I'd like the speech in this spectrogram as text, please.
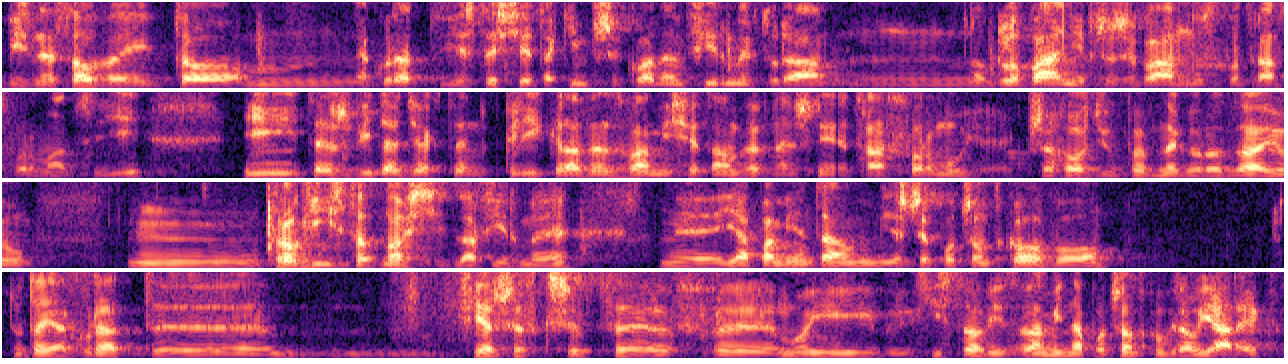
biznesowej to mm, akurat jesteście takim przykładem firmy, która mm, no, globalnie przeżywała mnóstwo transformacji i też widać, jak ten klik razem z Wami się tam wewnętrznie transformuje. Przechodził pewnego rodzaju mm, progi istotności dla firmy. Ja pamiętam jeszcze początkowo, tutaj akurat e, pierwsze skrzypce w mojej historii z Wami na początku grał Jarek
